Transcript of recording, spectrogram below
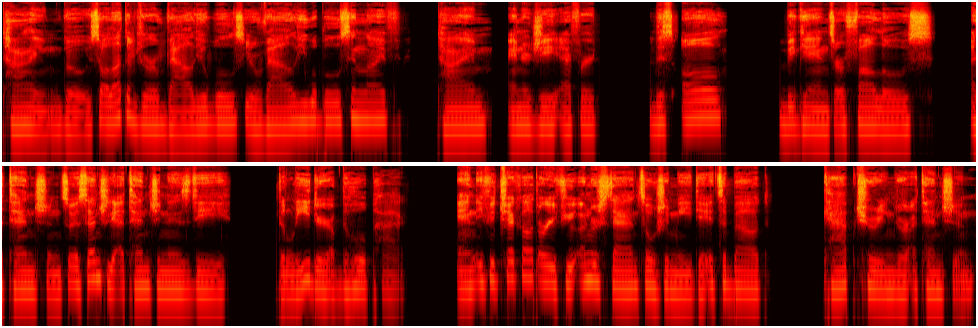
time goes. So a lot of your valuables, your valuables in life, time, energy, effort, this all begins or follows attention. So essentially attention is the the leader of the whole pack. And if you check out or if you understand social media, it's about capturing your attention,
